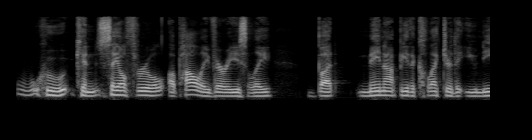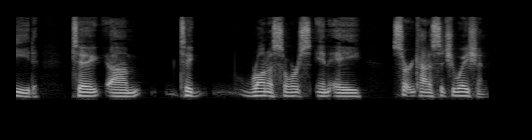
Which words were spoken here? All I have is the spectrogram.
who can sail through a poly very easily, but may not be the collector that you need to um, to run a source in a certain kind of situation.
